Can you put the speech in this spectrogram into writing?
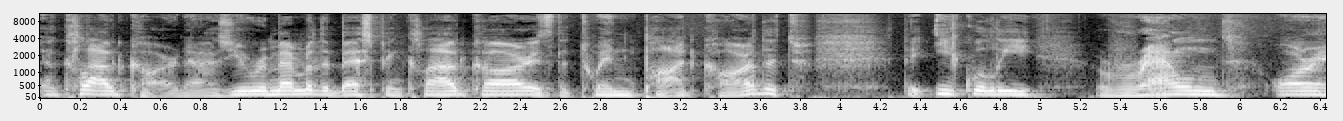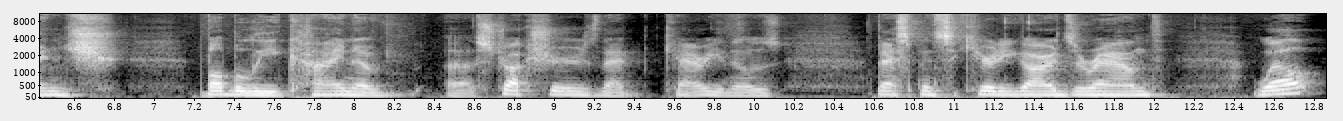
uh, Cloud Car. Now, as you remember, the Bespin Cloud Car is the twin pod car, the, the equally round, orange, bubbly kind of uh, structures that carry those Bespin security guards around. Well,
